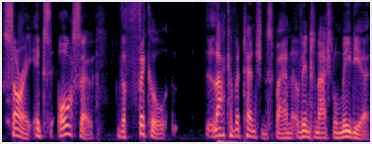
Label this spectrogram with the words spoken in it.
Sorry, it's also the fickle lack of attention span of international media,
